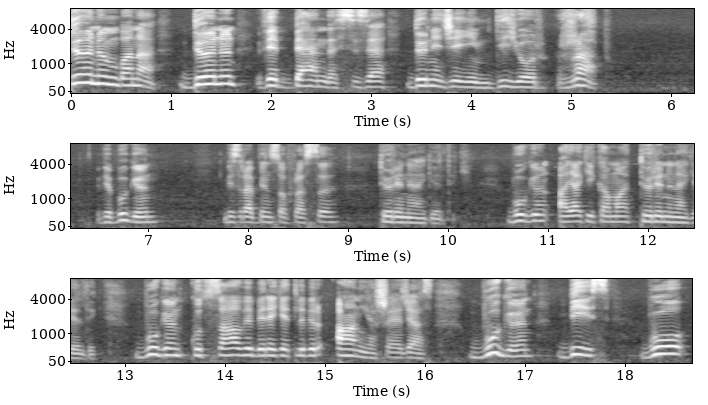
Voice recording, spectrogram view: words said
Dönün bana, dönün ve ben de size döneceğim diyor Rab. Ve bugün biz Rabbin sofrası törenine geldik. Bugün ayak yıkama törenine geldik. Bugün kutsal ve bereketli bir an yaşayacağız. Bugün biz bu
